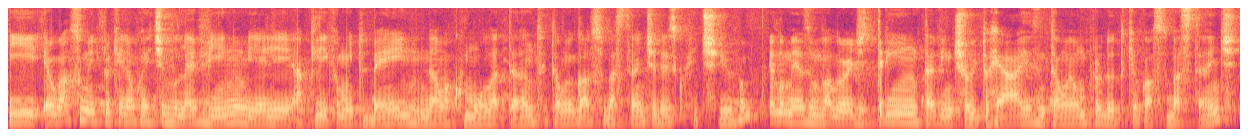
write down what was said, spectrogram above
E eu gosto muito porque ele é um corretivo levinho e ele aplica muito bem, não acumula tanto, então eu gosto bastante desse corretivo. Pelo mesmo valor de 30, 28 reais, então é um produto que eu gosto bastante.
